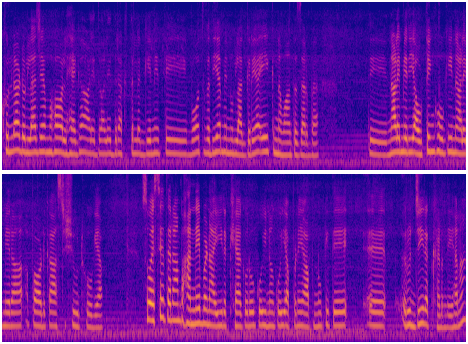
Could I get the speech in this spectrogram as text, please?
ਖੁੱਲਾ ਡੁੱਲਾ ਜਿਹਾ ਮਾਹੌਲ ਹੈਗਾ ਆਲੇ ਦੁਆਲੇ ਦਰਖਤ ਲੱਗੇ ਨੇ ਤੇ ਬਹੁਤ ਵਧੀਆ ਮੈਨੂੰ ਲੱਗ ਰਿਹਾ, ਇਹ ਇੱਕ ਨਵਾਂ ਤਜਰਬਾ ਹੈ। ਤੇ ਨਾਲੇ ਮੇਰੀ ਆਊਟਿੰਗ ਹੋ ਗਈ, ਨਾਲੇ ਮੇਰਾ ਪੋਡਕਾਸਟ ਸ਼ੂਟ ਹੋ ਗਿਆ। ਸੋ ਇਸੇ ਤਰ੍ਹਾਂ ਬਹਾਨੇ ਬਣਾਈ ਰੱਖਿਆ ਕਰੋ, ਕੋਈ ਨਾ ਕੋਈ ਆਪਣੇ ਆਪ ਨੂੰ ਕਿਤੇ ਰੁੱਝੀ ਰੱਖਣ ਦੇ, ਹਨਾ?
